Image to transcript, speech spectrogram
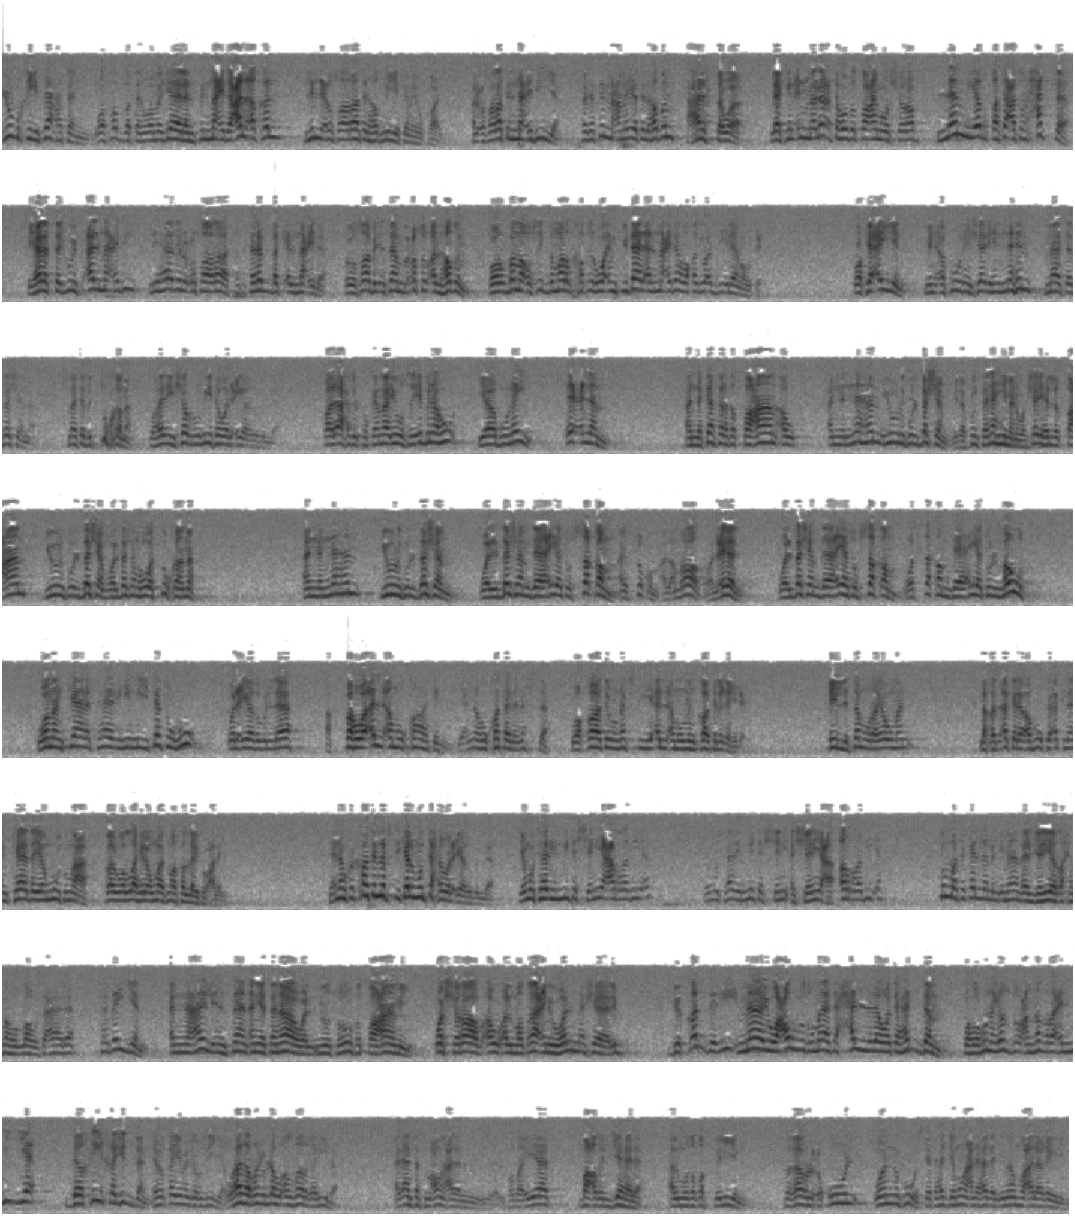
يبقي سعة وفضة ومجالا في المعدة على الأقل للعصارات الهضمية كما يقال. العصارات المعدية فتتم عملية الهضم على السواء لكن إن ملأته بالطعام والشراب لم يبق سعة حتى في هذا التجويف المعدي لهذه العصارات فتتلبك المعدة. ويصاب الإنسان بعسر الهضم وربما أصيب بمرض خطير هو انفتال المعدة وقد يؤدي إلى موته. وكأي من أكول شره النهم مات بشما مات بالتخمة وهذه شر ميتة والعياذ بالله. قال أحد الحكماء يوصي ابنه يا بني اعلم أن كثرة الطعام أو أن النهم يورث البشم. إذا كنت نهما وشرها للطعام يورث البشم والبشم هو التخمة. أن النهم يورث البشم والبشم داعية السقم أي السقم الأمراض والعلل. والبشم داعية السقم والسقم داعية الموت ومن كانت هذه ميتته والعياذ بالله فهو ألأم قاتل لأنه قتل نفسه وقاتل نفسه ألأم من قاتل غيره. قيل لسمر يوما لقد أكل أبوك أكلا كاد يموت معه. قال والله لو مات ما صليت عليه. لأنه كقاتل نفسه كالمنتحر والعياذ بالله. يموت هذه الميتة الشنيعة الرديئة؟ يموت هذه الميتة الشنيعة الرديئة. ثم تكلم الإمام الجليل رحمه الله تعالى فبين أن على الإنسان أن يتناول من صروف الطعام والشراب أو المطاعم والمشارب بقدر ما يعوض ما تحلل وتهدم وهو هنا يصدر عن نظرة علمية دقيقة جدا ابن القيم الجوزية. وهذا الرجل له أنظار غريبة. الآن تسمعون على الفضائيات بعض الجهلة المتطفلين صغار العقول والنفوس يتهجمون على هذا الإمام وعلى غيره.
